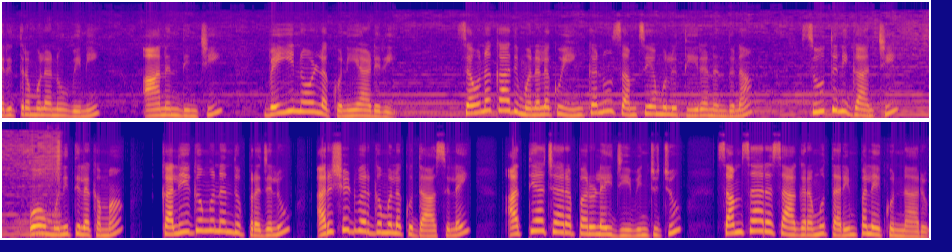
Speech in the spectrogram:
చరిత్రములను విని ఆనందించి వెయ్యినోళ్ళ కొనియాడిరి. సౌనకాది మునులకు ఇంకనూ సంశయములు తీరనందున సూతునిగాంచి ఓ మునితిలకమా కలియుగమునందు ప్రజలు అరిషడ్వర్గములకు దాసులై అత్యాచారపరులై జీవించుచు సంసార సాగరము తరింపలేకున్నారు.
